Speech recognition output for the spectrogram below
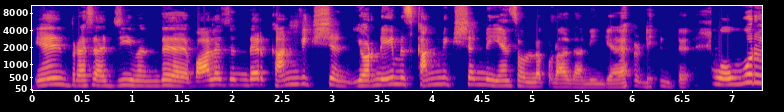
ஏன் பிரசாத்ஜி வந்து Balachander conviction your name is conviction ஏன் சொல்லக்கூடாதா நீங்க? அப்படின்ட்டு. ஒவ்வொரு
